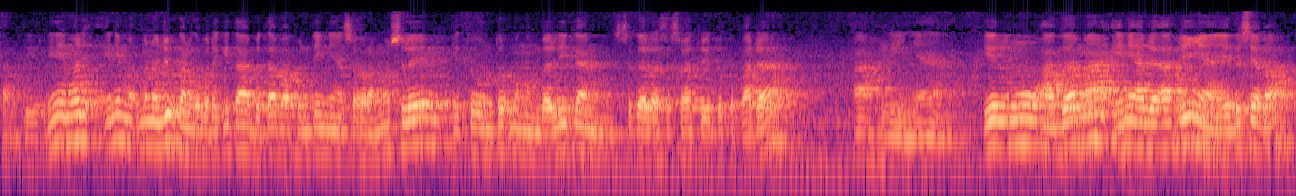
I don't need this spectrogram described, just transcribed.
takdir. Ini ini menunjukkan kepada kita betapa pentingnya seorang muslim itu untuk mengembalikan segala sesuatu itu kepada ahlinya. Ilmu agama ini ada ahlinya yaitu siapa?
